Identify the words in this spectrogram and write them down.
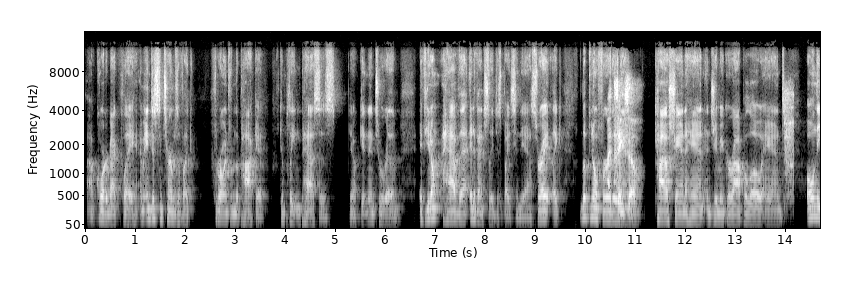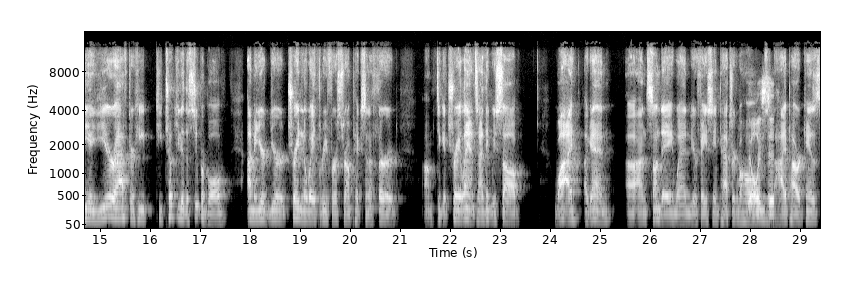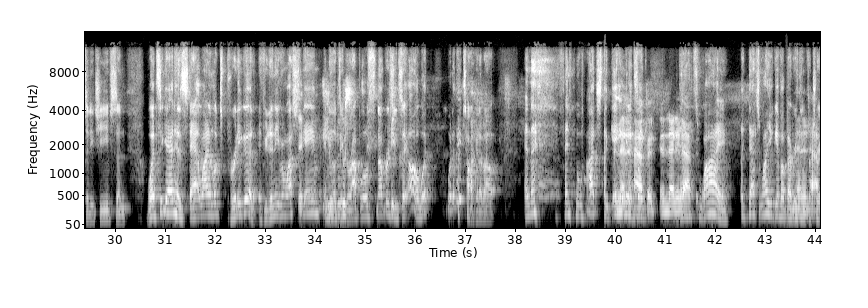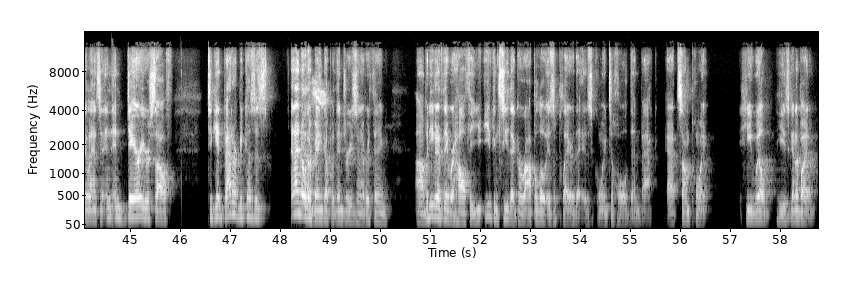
uh, quarterback play? I mean, just in terms of like throwing from the pocket, completing passes, you know, getting into a rhythm. If you don't have that, it eventually just bites you in the ass, right? Like look no further. I think so. Kyle Shanahan and Jimmy Garoppolo, and only a year after he he took you to the Super Bowl. I mean, you're you're trading away three first round picks and a third um, to get Trey Lance, and I think we saw why again uh, on Sunday when you're facing Patrick Mahomes and the high powered Kansas City Chiefs, and once again his stat line looks pretty good. If you didn't even watch the game and you looked at Garoppolo's numbers, you'd say, "Oh, what what are they talking about?" And then then you watch the game, And and, then it it's like happened. and then it that's happened. why. Like that's why you give up everything for Trey happened. Lance and, and dare yourself to get better because it's. and I know they're banged up with injuries and everything. Uh, but even if they were healthy, you, you can see that Garoppolo is a player that is going to hold them back at some point. He will. He's going to bite them.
